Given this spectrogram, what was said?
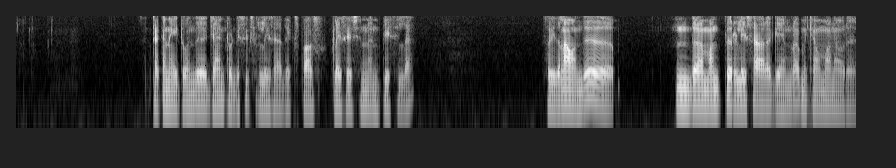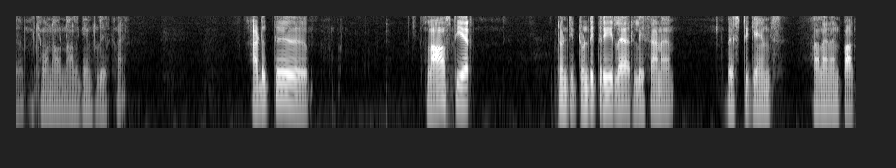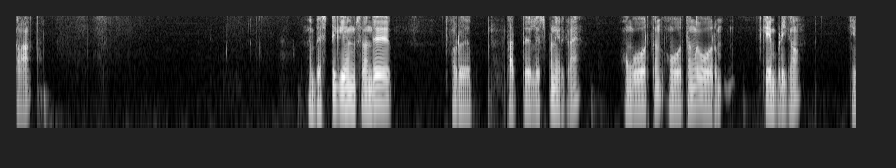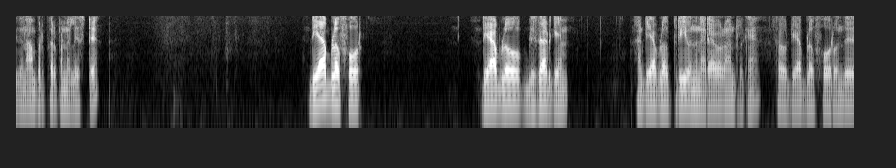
டெக்கன் எயிட் வந்து ஜான் டுவெண்ட்டி சிக்ஸ் ரிலீஸ் ஆகுது எக்ஸ்பாக்ஸ் ப்ளே ஸ்டேஷன் அண்ட் பிசியில் ஸோ இதெல்லாம் வந்து இந்த மந்த்து ரிலீஸ் ஆகிற கேமில் முக்கியமான ஒரு முக்கியமான ஒரு நாலு கேம் சொல்லியிருக்கிறேன். அடுத்து லாஸ்ட் இயர் டுவெண்ட்டி டுவெண்ட்டி த்ரீயில் ரிலீஸ் ஆன பெஸ்ட்டு கேம்ஸ் அதெல்லாம் என்னென்னு பார்க்கலாம். இந்த பெஸ்ட்டு கேம்ஸ் வந்து ஒரு பத்து லிஸ்ட் பண்ணியிருக்கிறேன். உங்கள் ஒவ்வொருத்தங்க ஒவ்வொருத்தங்களும் ஒவ்வொரு கேம் பிடிக்கும். இது நான் ப்ரிப்பேர் பண்ண list Diablo four Diablo Blizzard game நான் டியாப்ளோ த்ரீ வந்து நிறையா விளாண்டுருக்கேன். ஸோ டியாப்ளோ ஃபோர் வந்து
